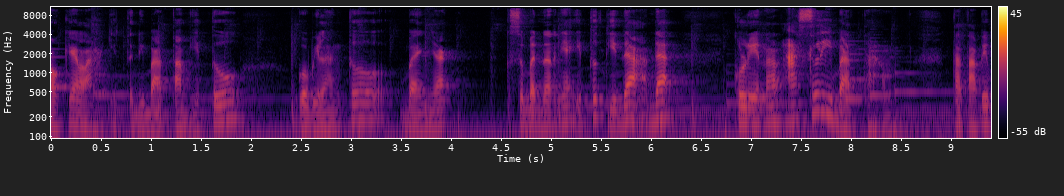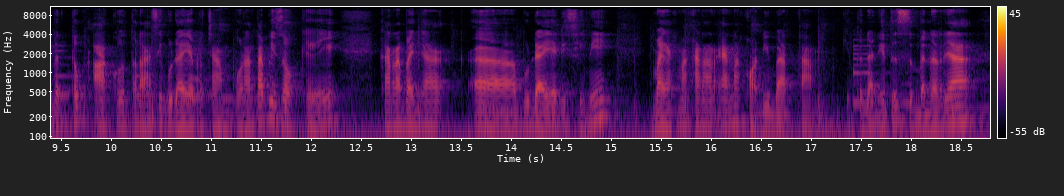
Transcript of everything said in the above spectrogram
oke okay lah gitu di Batam itu gue bilang tuh banyak sebenarnya itu tidak ada kuliner asli Batam tetapi bentuk akulturasi budaya percampuran tapi oke okay karena banyak uh, budaya di sini banyak makanan enak kok di Batam gitu dan itu sebenarnya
